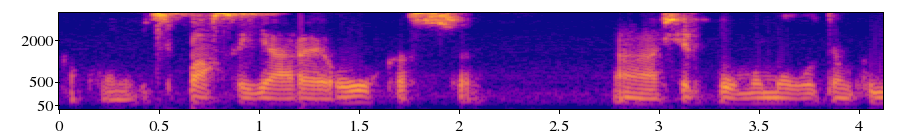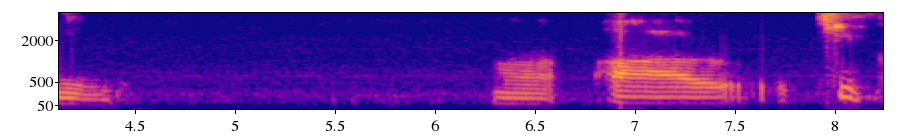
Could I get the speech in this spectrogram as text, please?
какое-нибудь спаса ярое око с а, серпом и молотом в ним. А, а тип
